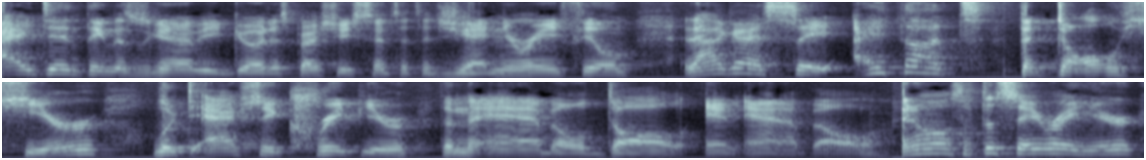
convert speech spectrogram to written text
I didn't think this was gonna be good, especially since it's a January film. And I gotta say, I thought the doll here looked actually creepier than the Annabelle doll in Annabelle. And I also have to say right here,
